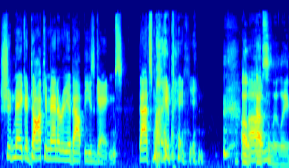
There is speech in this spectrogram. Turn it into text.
should make a documentary about these games. That's my opinion. oh, absolutely.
